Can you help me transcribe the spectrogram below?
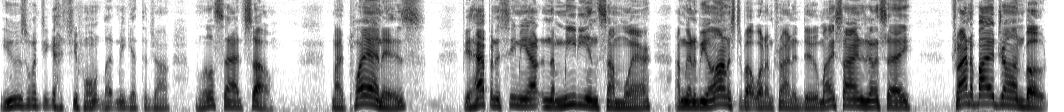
Use what you got. She won't let me get the John. I'm a little sad. So, my plan is if you happen to see me out in the median somewhere, I'm going to be honest about what I'm trying to do. My sign is going to say, trying to buy a John boat.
